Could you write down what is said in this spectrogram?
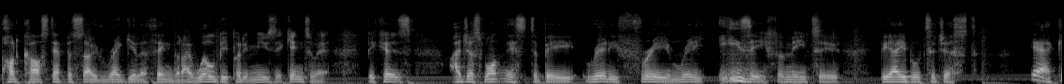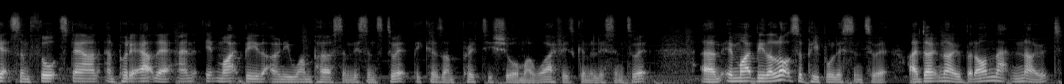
podcast episode regular thing that I will be putting music into it because I just want this to be really free and really easy for me to be able to just yeah get some thoughts down and put it out there. And it might be that only one person listens to it because i'm pretty sure my wife is going to listen to it. Um, it might be that lots of people listen to it. I don't know. But on that note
